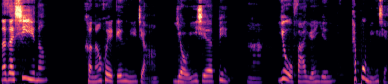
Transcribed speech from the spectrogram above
那在西医呢，可能会跟你讲有一些病啊，诱发原因它不明显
